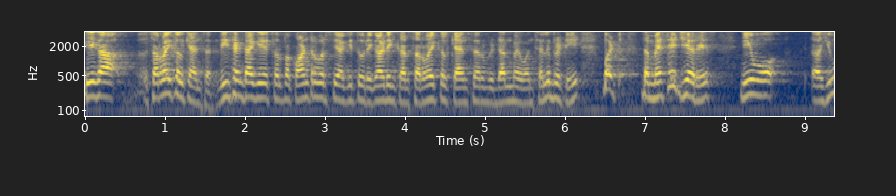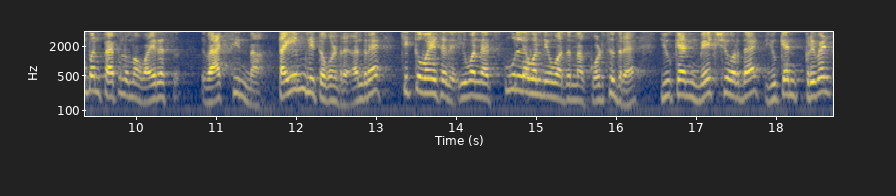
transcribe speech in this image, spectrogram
ಈಗ ಸರ್ವೈಕಲ್ ಕ್ಯಾನ್ಸರ್ ರೀಸೆಂಟ್ ಆಗಿ ಸ್ವಲ್ಪ ಕಾಂಟ್ರವರ್ಸಿ ಆಗಿತ್ತು regarding cur cervical cancer we done by one celebrity but the message here is ನೀವು ಹ್ಯೂಮನ್ ಪ್ಯಾಪಿಲೋಮಾ ವೈರಸ್ ವ್ಯಾಕ್ಸಿನ್ನ ಟೈಮ್ಲಿ ತೊಗೊಂಡ್ರೆ ಅಂದರೆ ಚಿಕ್ಕ ವಯಸ್ಸಲ್ಲಿ ಇವನ್ ಅಟ್ ಸ್ಕೂಲ್ ಲೆವೆಲ್ ನೀವು ಅದನ್ನು ಕೊಡಿಸಿದ್ರೆ you can make sure that you can prevent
